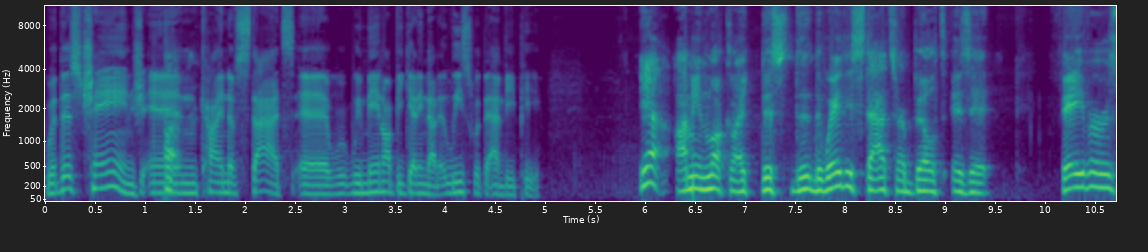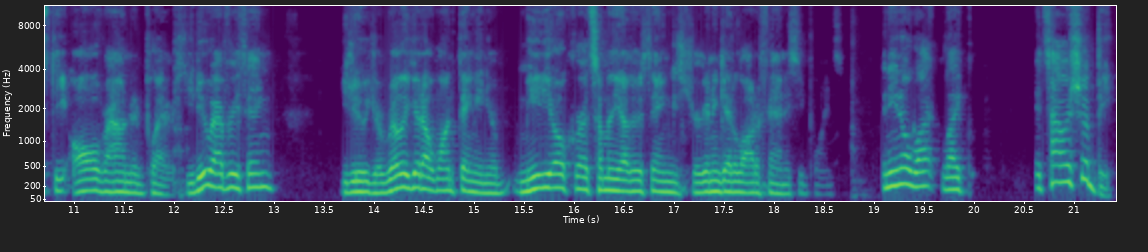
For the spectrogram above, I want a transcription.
with this change in uh, kind of stats, uh, we may not be getting that at least with the MVP. Yeah, I mean, look, like this, the, the way these stats are built is it favors the all-rounded players. You do everything. You do. You're really good at one thing, and you're mediocre at some of the other things. You're going to get a lot of fantasy points. And you know what? Like, it's how it should be.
